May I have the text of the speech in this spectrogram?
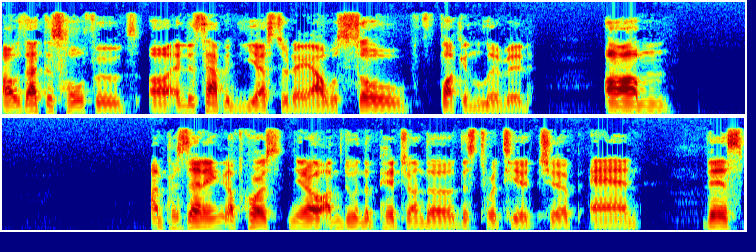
I was at this Whole Foods, uh, and this happened yesterday. I was so fucking livid. Um, I'm presenting, of course, you know, I'm doing the pitch on the this tortilla chip, and this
